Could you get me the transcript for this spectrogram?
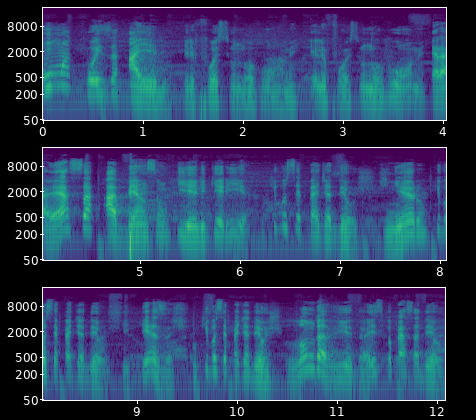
uma coisa a ele, que ele fosse um novo homem, que ele fosse um novo homem. Era essa a bênção que ele queria que você pede a Deus? Dinheiro? O que você pede a Deus? Riquezas? O que você pede a Deus? Longa vida. É isso que eu peço a Deus.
